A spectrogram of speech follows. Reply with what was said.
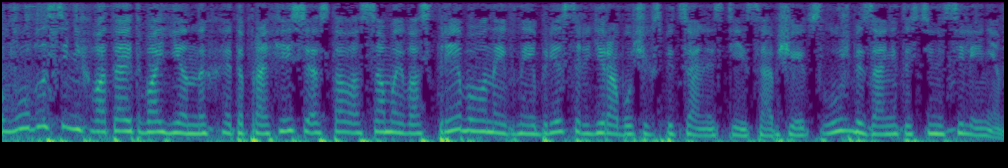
В области не хватает военных. Эта профессия стала самой востребованной в ноябре среди рабочих специальностей, сообщает службе занятости населения.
